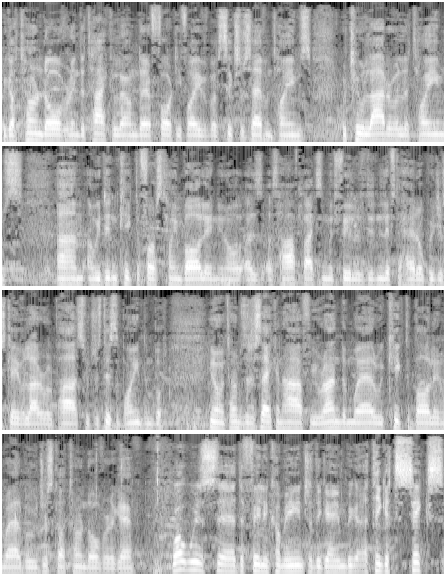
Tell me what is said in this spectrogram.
We got turned over in the tackle down there, 45 about six or seven times. We're too lateral at times, um, and we didn't kick the first time ball in. You know, as, as half backs and midfielders, didn't lift the head up. We just gave a lateral pass, which was disappointing. But you know, in terms of the second half, we ran them well. We kicked the ball in well, but we just got turned over again. What was uh, the feeling coming into the game? I think it's six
